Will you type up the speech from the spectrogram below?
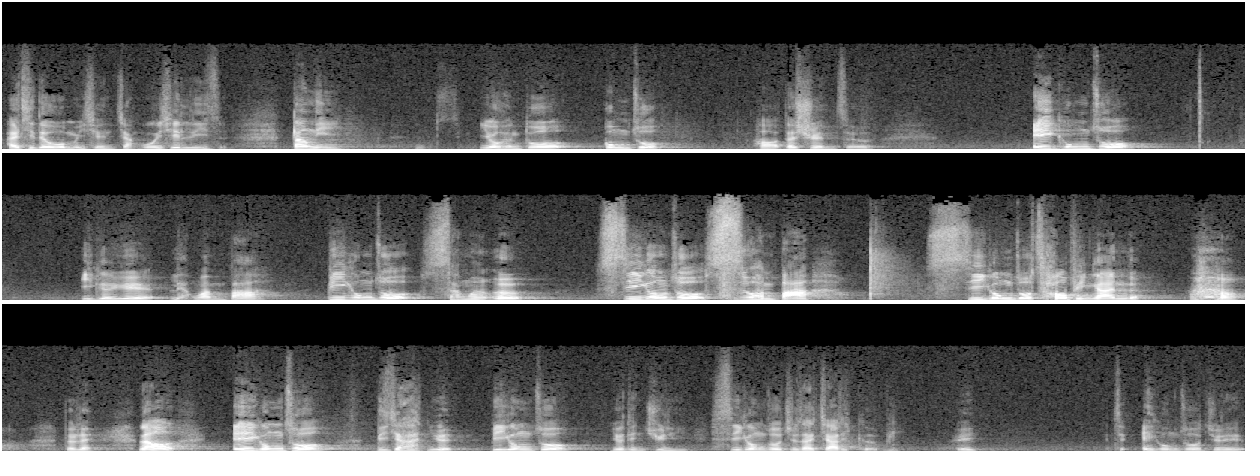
还记得我们以前讲过一些例子，当你有很多工作好的选择，A 工作一个月两万八，B 工作三万二，C 工作四万八，C 工作超平安的，对不对？然后 A 工作离家很远。B 工作有点距离，C 工作就在家里隔壁。哎，这 A 工作觉得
